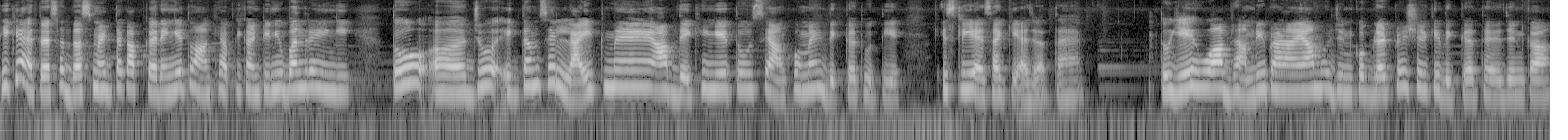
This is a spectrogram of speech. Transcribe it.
ठीक है? तो ऐसा दस मिनट तक आप करेंगे तो आँखें आपकी कंटिन्यू बंद रहेंगी। तो जो एकदम से लाइट में आप देखेंगे तो उससे आँखों में दिक्कत होती है, इसलिए ऐसा किया जाता है। तो ये हुआ भ्रामरी प्राणायाम और जिनको ब्लड प्रेशर की दिक्कत है, जिनका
